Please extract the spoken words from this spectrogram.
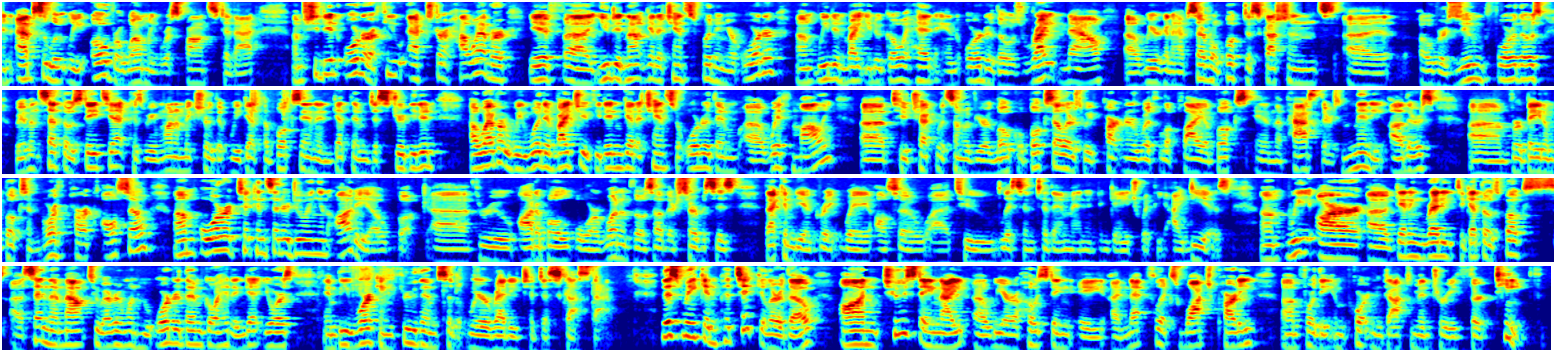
an absolutely overwhelming response to that. Um, she did order a few extra. However, if uh, you did not get a chance to put in your order, um, we'd invite you to go ahead and order those right now. Uh, we are going to have several book discussions uh, over Zoom for those. We haven't set those dates yet because we want to make sure that we get the books in and get them distributed. However, we would invite you, if you didn't get a chance to order them uh, with Molly, uh, to check with some of your local booksellers. We've partnered with La Playa Books in the past. There's many others um, verbatim books in North Park also, um, or to consider doing an audio book uh, through Audible or one of those other services. That can be a great way also uh, to listen to them and engage with the ideas. Um, we are uh, getting ready to get those books, uh, send them out to everyone who ordered them. Go ahead and get yours and be working through them so that we're ready to discuss that. This week in particular, though, on Tuesday night, uh, we are hosting a, a Netflix watch party um, for the important documentary 13th.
